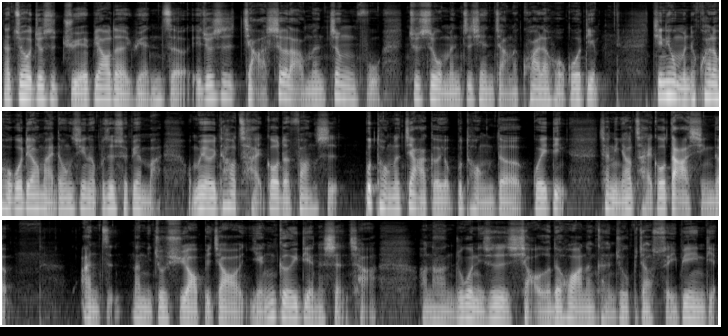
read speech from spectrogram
那最后就是绝标的原则，也就是假设啦，我们政府就是我们之前讲的快乐火锅店。今天我们的快乐火锅店要买东西呢，不是随便买，我们有一套采购的方式，不同的价格有不同的规定。像你要采购大型的。案子，那你就需要比较严格一点的审查。好，那如果你是小额的话，那可能就比较随便一点。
